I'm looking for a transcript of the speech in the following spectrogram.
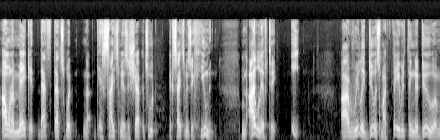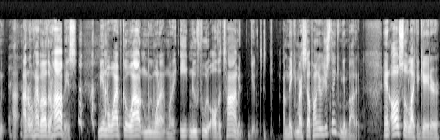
I want to make it. That's that's what excites me as a chef. It's what excites me as a human. I mean, I live to. I really do. It's my favorite thing to do. I, mean, I, I don't have other hobbies. Me and my wife go out and we want to want to eat new food all the time. I'm making myself hungry just thinking about it. And also, like a gator,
